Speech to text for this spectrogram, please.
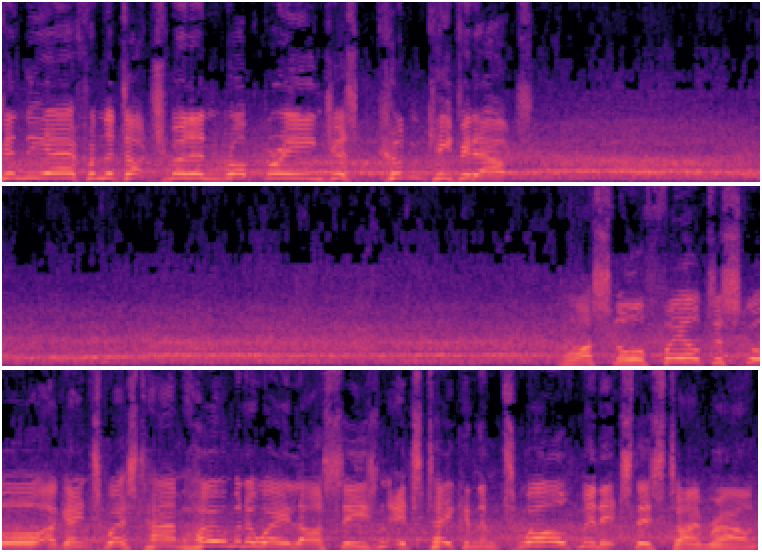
In the air from the Dutchman, and Rob Green just couldn't keep it out. Arsenal failed to score against West Ham home and away last season. It's taken them 12 minutes this time round.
